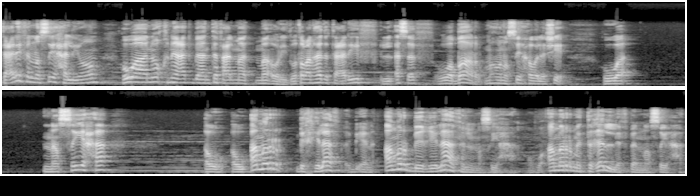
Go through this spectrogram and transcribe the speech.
تعريف النصيحة اليوم هو أن أقنعك بأن تفعل ما, ما أريد. وطبعا هذا تعريف للأسف هو ضار ما هو نصيحة ولا شيء. هو نصيحة أو أو أمر بخلاف يعني أمر بغلاف النصيحة. هو أمر متغلف بالنصيحة.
